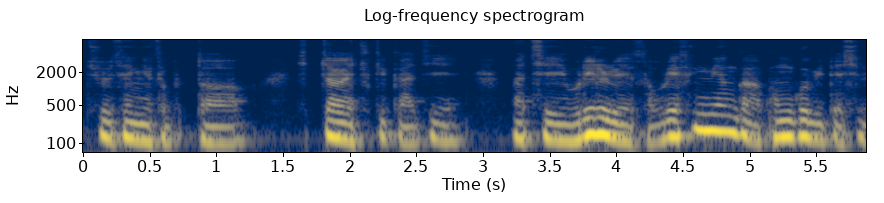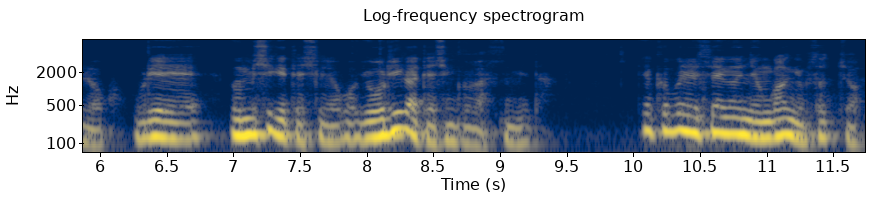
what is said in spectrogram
출생에서부터 십자가에 죽기까지 마치 우리를 위해서 우리의 생명과 공급이 되시려고 우리의 음식이 되시려고 요리가 되신 것 같습니다. 그분 일생은 영광이 없었죠.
